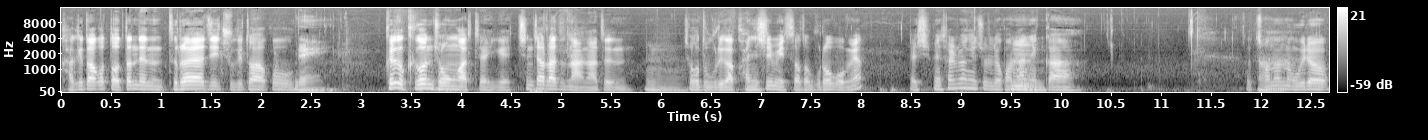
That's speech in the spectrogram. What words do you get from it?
가기도 하고 또 어떤 데는 들어야지 주기도 하고 네. 그래도 그건 좋은 것 같아요. 이게 친절하든 안 하든 음. 적어도 우리가 관심이 있어서 물어보면 열심히 설명해 주려고 음. 하니까 그래서 저는 오히려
